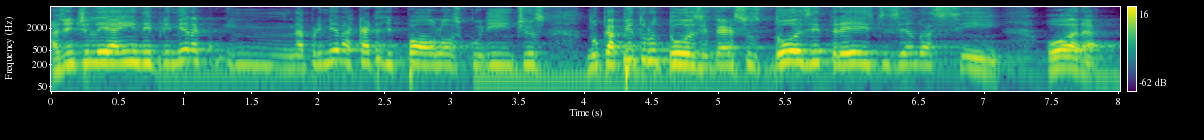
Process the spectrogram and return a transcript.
A gente lê ainda em primeira, em, na primeira carta de Paulo aos Coríntios, no capítulo 12, versos 12 e 3, dizendo assim: Ora,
